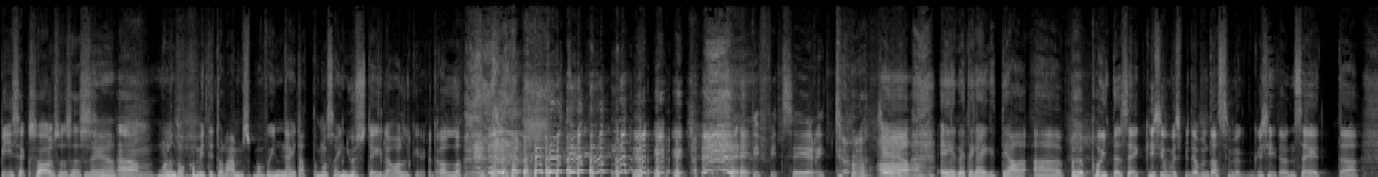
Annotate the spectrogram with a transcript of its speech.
biseksuaalsuses. No. Um, mul on dokumendid olemas, ma võin näidata, ma sain just eile allkirjad alla sertifitseeritud. ei, aga tegelikult jaa äh,, point on see, küsimus, mida me tahtsime küsida, on see, et äh,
